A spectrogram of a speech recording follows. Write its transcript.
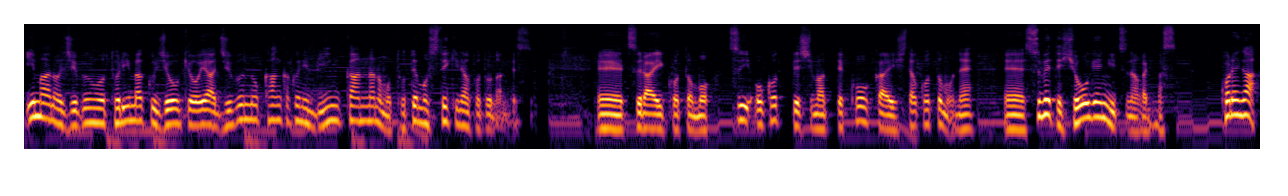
今の自分を取り巻く状況や自分の感覚に敏感なのもとても素敵なことなんです。えー辛いこともつい起こってしまって後悔したこともね、えー全て表現につながります。これが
